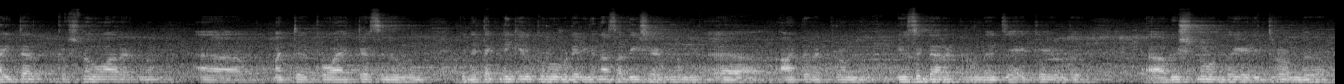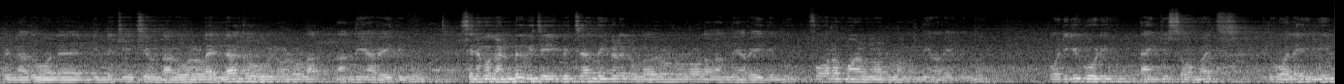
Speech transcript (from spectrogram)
റൈറ്റർ എന്നും മറ്റ് കോ ആക്ടേഴ്സിനും പിന്നെ ടെക്നിക്കൽ ക്രൂ ഇവിടെ ഇരിക്കുന്ന സതീഷ് ചേട്ടനും ആർട്ട് ഡയറക്ടറും മ്യൂസിക് ഡയറക്ടറുണ്ട് ജെ കെ ഉണ്ട് വിഷ്ണു ഉണ്ട് എഡിറ്ററുണ്ട് പിന്നെ അതുപോലെ നിന്റെ ചേച്ചിയുണ്ട് അതുപോലുള്ള എല്ലാ ക്രൂവിനോടുള്ള നന്ദി അറിയിക്കുന്നു. സിനിമ കണ്ട് വിജയിപ്പിച്ച നിങ്ങളിലുള്ളവരോടുള്ള നന്ദി അറിയിക്കുന്നു. ഫോറം മാളിനോടുള്ള നന്ദി അറിയിക്കുന്നു. ഒരിക്കൽ കൂടി താങ്ക് യു സോ മച്ച് ഇതുപോലെ ഇനിയും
